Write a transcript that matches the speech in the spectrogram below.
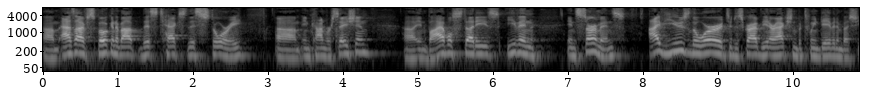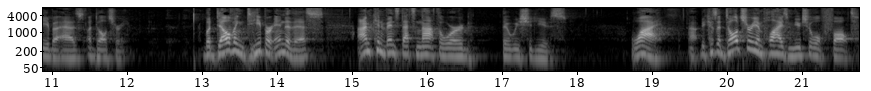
Um, as I've spoken about this text, this story, um, in conversation, uh, in Bible studies, even in sermons, I've used the word to describe the interaction between David and Bathsheba as adultery. But delving deeper into this, I'm convinced that's not the word that we should use. Why? Uh, because adultery implies mutual fault.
